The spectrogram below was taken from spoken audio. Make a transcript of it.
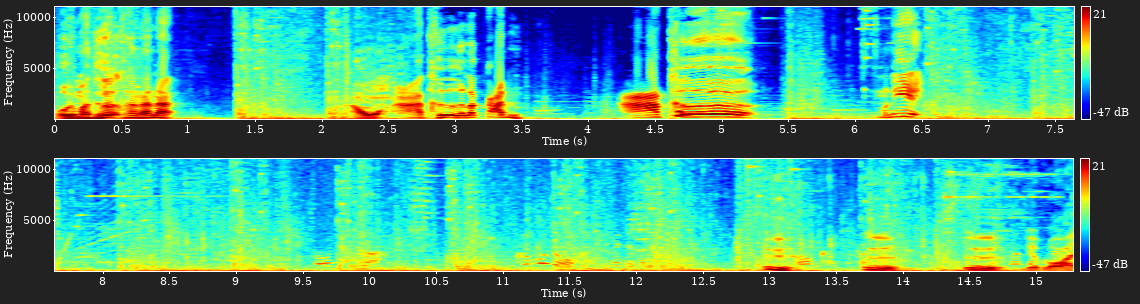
โอ้ยมาเถอะทางนั้นน่ะ เอาอาเธอละกัน อาเธอ มานี่อืออืออือเรียบร้อย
